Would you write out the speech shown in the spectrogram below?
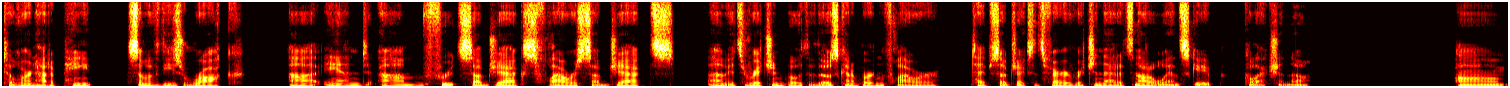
to learn how to paint some of these rock uh, and um, fruit subjects, flower subjects. Um, it's rich in both of those kind of bird and flower type subjects. It's very rich in that. It's not a landscape collection though. Um.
